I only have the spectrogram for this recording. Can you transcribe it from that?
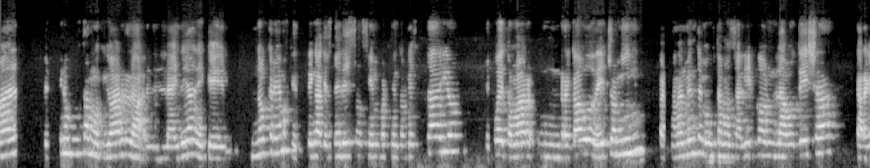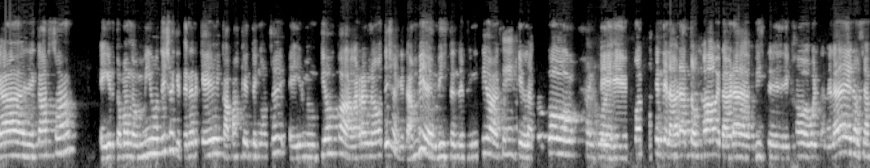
mal, pero sí nos gusta motivar la, la idea de que no creemos que tenga que ser eso 100% necesario, se puede tomar un recaudo, de hecho a mí personalmente me gusta salir con la botella cargada de casa e ir tomando mi botella que tener que, capaz que tengo sed, e irme a un kiosco a agarrar una botella que también, viste, en definitiva, quién la tocó, eh, cuánta gente la habrá tocado y la habrá, viste, dejado de vuelta en el heladero, o sea,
